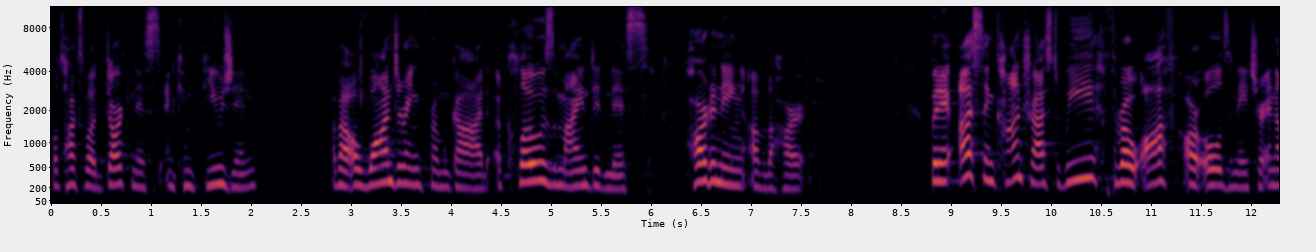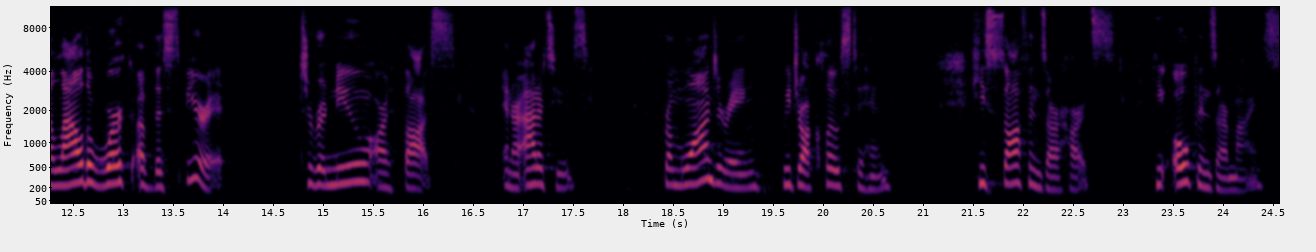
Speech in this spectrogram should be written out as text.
Well, it talks about darkness and confusion, about a wandering from God, a closed mindedness, hardening of the heart. But in us, in contrast, we throw off our old nature and allow the work of the Spirit to renew our thoughts and our attitudes. From wandering, we draw close to Him. He softens our hearts, He opens our minds.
